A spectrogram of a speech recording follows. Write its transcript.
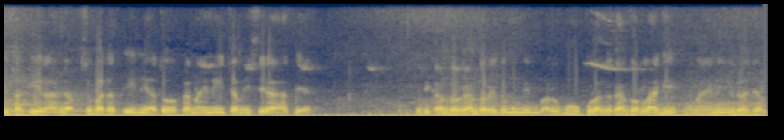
Kita kira nggak sebadat ini atau karena ini jam istirahat ya. Jadi kantor-kantor itu mungkin baru mau pulang ke kantor lagi karena ini udah jam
